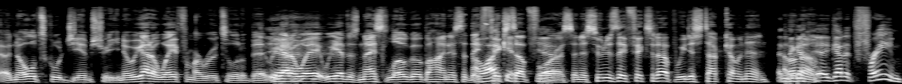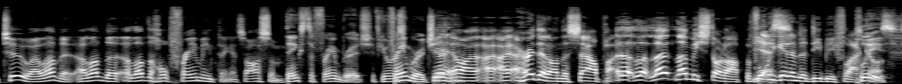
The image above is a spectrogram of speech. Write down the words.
an old school GM Street. You know, we got away from our roots a little bit. We Yeah. got away. We have this nice logo behind us that they like fixed it, up for yeah. us, and as soon as they fix it up, we just stopped coming in. and I they got, they got it framed too. I love it. I love the I love the whole framing thing. It's awesome. Thanks to Framebridge. If you want Framebridge, yeah, no, I, I heard that on the Sal. Po- uh, let, let, let me start off before we Yes. Get into DB Flacco. Please.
